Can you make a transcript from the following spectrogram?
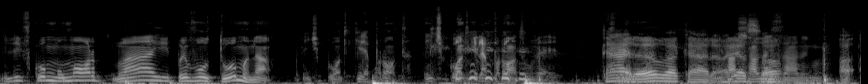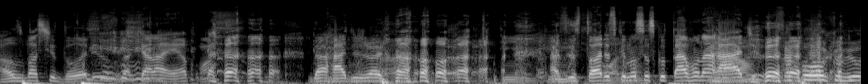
Ele ficou uma hora lá e depois voltou, mano. Não, a gente conta que ele é pronto. A gente conta que ele é pronto, velho. Caramba, cara. Olha só. risada, mano. A- Aos bastidores daquela época Nossa. da Muito, Rádio mano. Jornal. Tem- tem As histórias que não se escutavam na Não. rádio. Isso é pouco, viu?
